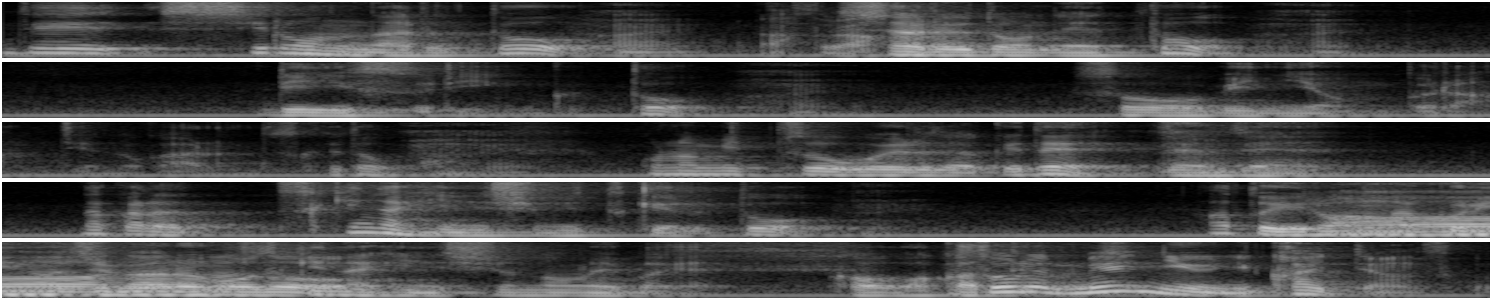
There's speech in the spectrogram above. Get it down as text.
で白になるとシャルドネとはい。リースリングとはい。ソービニオンブランっていうのがあるんですけどはい。この3つ覚えるだけで全然。だから好きな品種見つけるとあといろんな国の自分の好きな品種飲めばか分かってそれメニューに書いてあるんですか？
